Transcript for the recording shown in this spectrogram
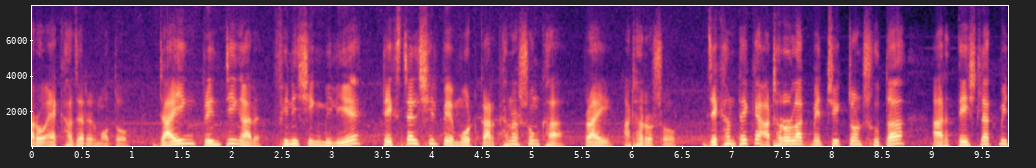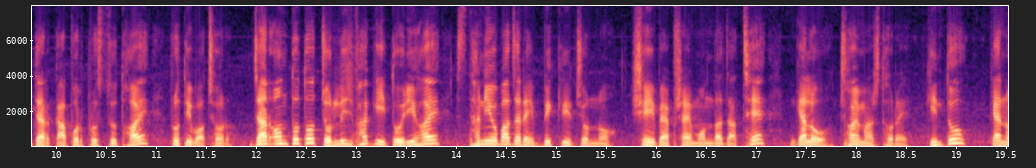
আরও এক হাজারের মতো। ডাইং প্রিন্টিং আর ফিনিশিং মিলিয়ে টেক্সটাইল শিল্পে মোট কারখানার সংখ্যা প্রায় আঠারোশো। যেখান থেকে আঠারো লাখ মেট্রিক টন সুতা আর তেইশ লাখ মিটার কাপড় প্রস্তুত হয় প্রতি বছর, যার অন্তত চল্লিশ ভাগই তৈরি হয় স্থানীয় বাজারে বিক্রির জন্য। সেই ব্যবসায় মন্দা যাচ্ছে গেল ছয় মাস ধরে। কিন্তু কেন?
